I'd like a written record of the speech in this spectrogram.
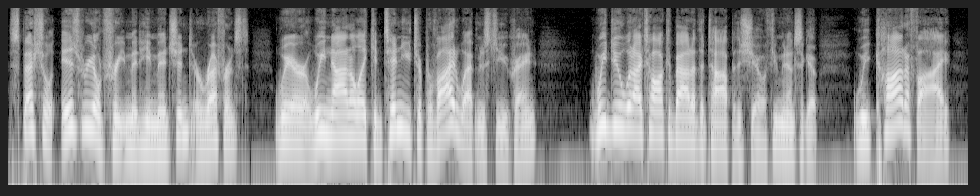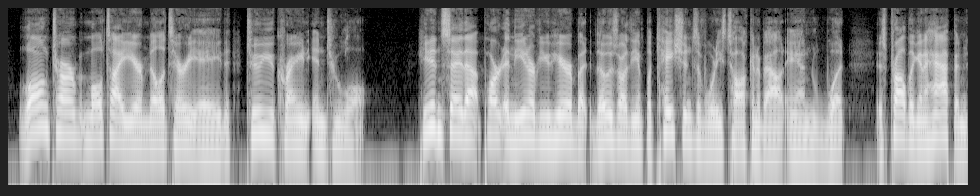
special Israel treatment he mentioned or referenced where we not only continue to provide weapons to Ukraine, we do what I talked about at the top of the show a few minutes ago. We codify long term, multi year military aid to Ukraine into law. He didn't say that part in the interview here, but those are the implications of what he's talking about and what is probably going to happen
